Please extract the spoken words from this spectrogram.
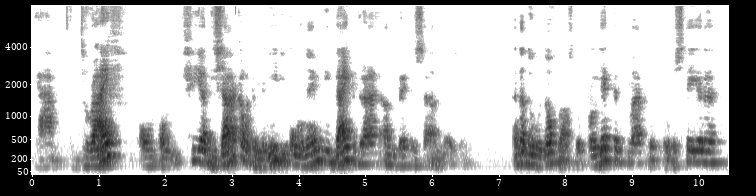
ja, drive om, om via die zakelijke manier, die onderneming, bij te dragen aan die betere samenleving. En dat doen we nogmaals door projecten te maken, door te investeren,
